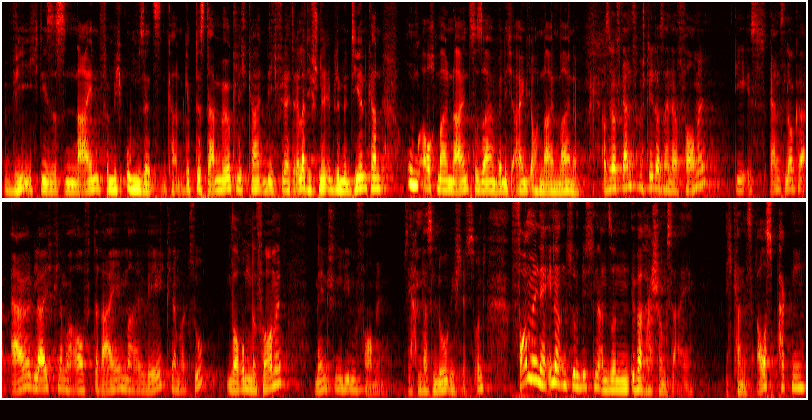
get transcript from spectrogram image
wie ich dieses Nein für mich umsetzen kann? Gibt es da Möglichkeiten, die ich vielleicht relativ schnell implementieren kann, um auch mal Nein zu sagen, wenn ich eigentlich auch Nein meine? Also das Ganze besteht aus einer Formel, die ist ganz locker R gleich, Klammer auf, 3 mal W, Klammer zu. Warum eine Formel? Menschen lieben Formeln. Sie haben was Logisches. Und Formeln erinnern uns so ein bisschen an so ein Überraschungsei. Ich kann es auspacken,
